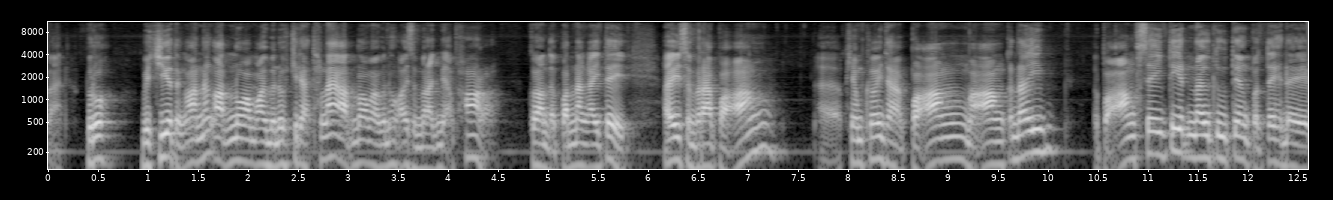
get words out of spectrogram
បាទព្រោះវិជាទាំងអស់ហ្នឹងអត់នាំឲ្យមនុស្សជ្រះថ្លាអត់នាំឲ្យមនុស្សឲ្យសម្រេចមគ្គផលគ្រាន់តែប៉ុណ្្នឹងអីទេហើយសម្រាប់ព្រះអង្គខ្ញុំឃើញថាព្រះអង្គមួយអង្គក្តីព្រះអង្គផ្សេងទៀតនៅទូទាំងប្រទេសដែល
